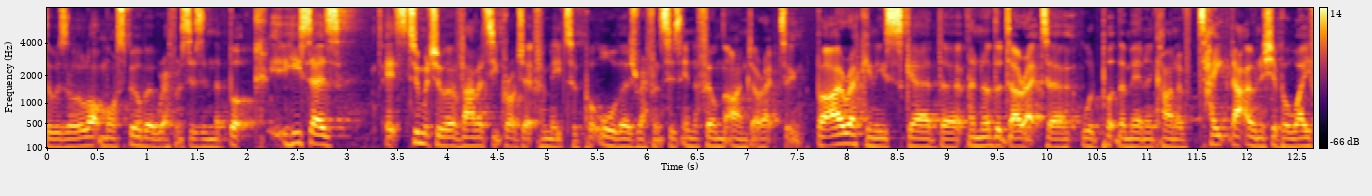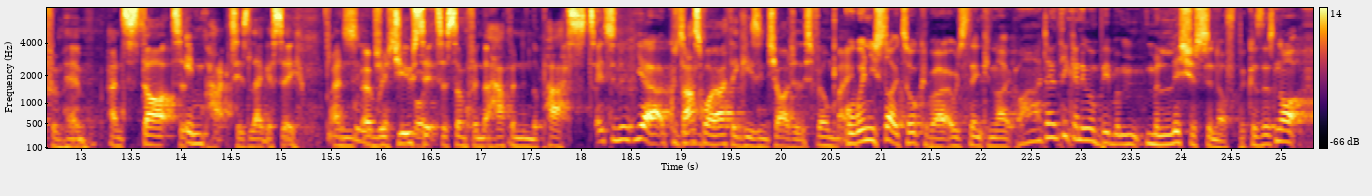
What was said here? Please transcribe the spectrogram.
there was a lot more Spielberg references in the book. He says it's too much of a vanity project for me to put all those references in the film that I'm directing. But I reckon he's scared that another director would put them in and kind of take that ownership away from him and start to impact his legacy and, an and reduce point. it to something that happened in the past. It's an, yeah, because That's why I think he's in charge of this film, mate. Well, when you started talking about it, I was thinking like, oh, I don't think anyone would be malicious enough because there's not,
